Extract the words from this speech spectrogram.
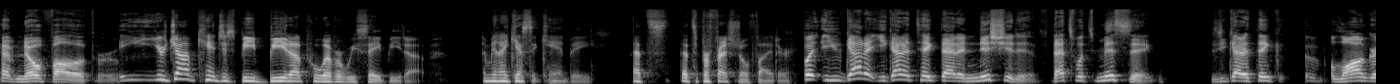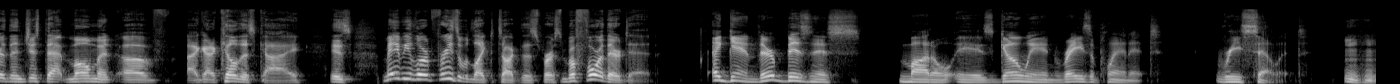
have no follow through. Your job can't just be beat up whoever we say beat up. I mean, I guess it can be. That's that's a professional fighter. But you gotta you gotta take that initiative. That's what's missing. You gotta think longer than just that moment of I gotta kill this guy. Is maybe Lord Frieza would like to talk to this person before they're dead. Again, their business model is go in, raze a planet, resell it. Mm-hmm.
